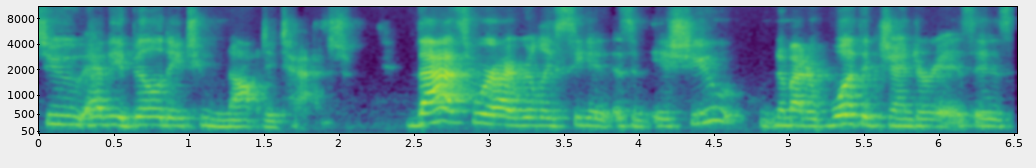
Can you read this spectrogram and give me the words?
to have the ability to not detach that's where i really see it as an issue no matter what the gender is is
